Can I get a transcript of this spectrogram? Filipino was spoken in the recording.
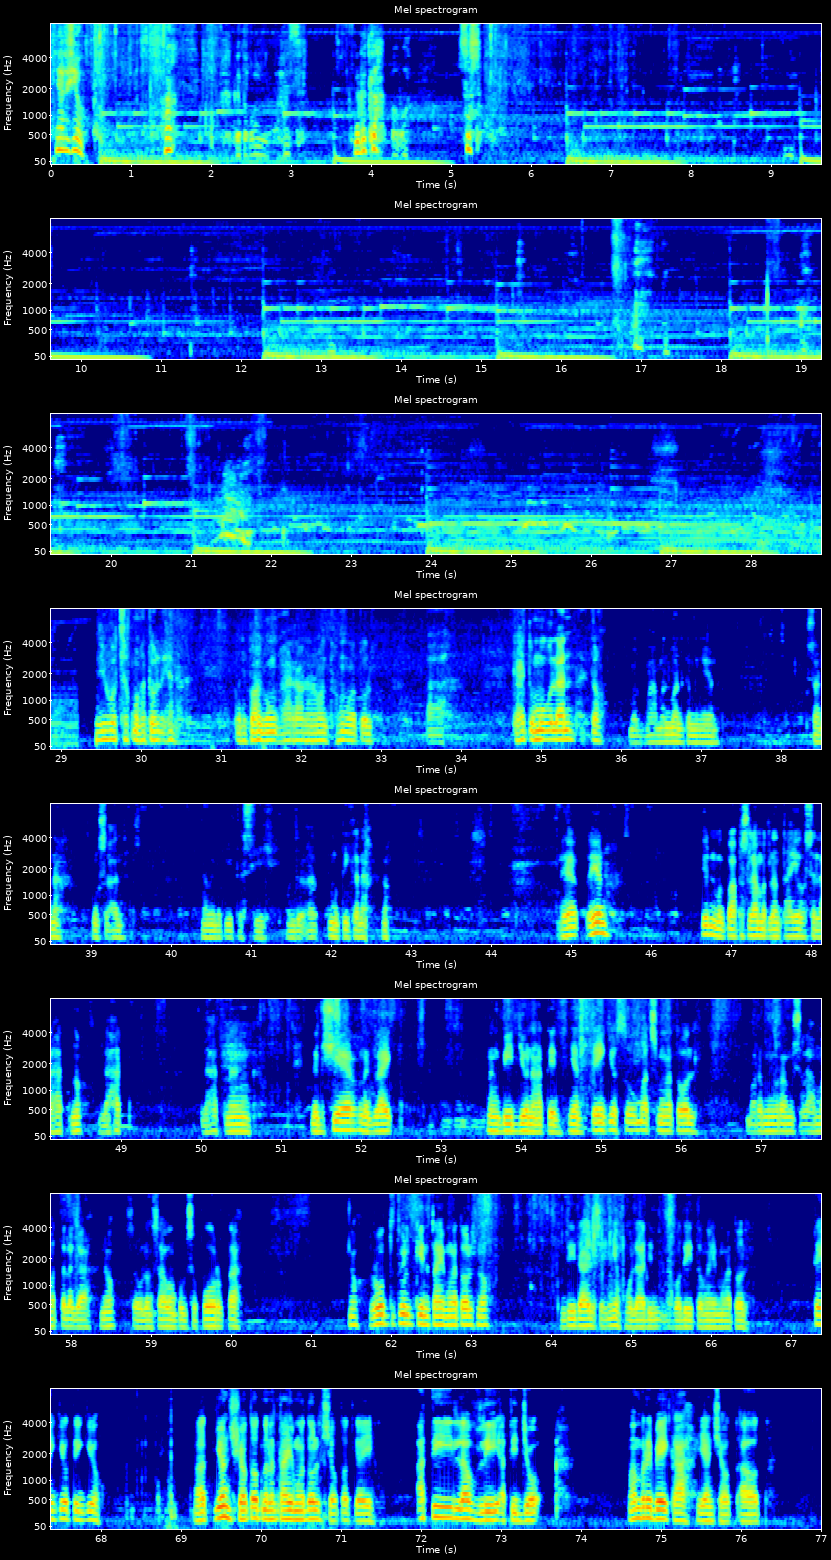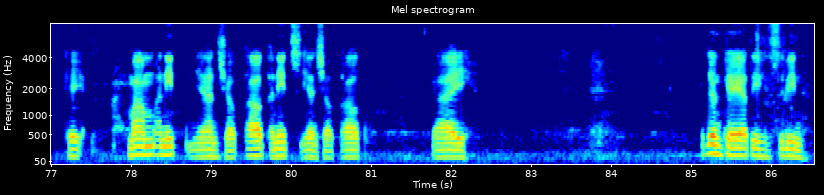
Nangyari siyo? Ha? Kata kong ahas. Nagat ka? Oo. Sus. Up mga tol? Yan. Panibagong araw na naman itong mga tol. Ah, kahit umuulan, ito, magmamanman kami ngayon. Sana, kung saan namin nakita si Mundo at muti ka na, no? Ayun, ayun. Yun, magpapasalamat lang tayo sa lahat, no? Lahat. Lahat ng nag-share, nag-like ng video natin. Yan, thank you so much mga tol. Maraming maraming salamat talaga, no? Sa walang sawang pagsuporta. No? Road to 12k na tayo mga tol, no? Hindi dahil sa inyo, wala din ako dito ngayon mga tol. Thank you, thank you. At yun, shoutout na lang tayo mga tol. Shoutout kay Ati Lovely, Ati Jo. Ma'am Rebecca, yan shoutout. Kay Ma'am Anit, yan shoutout. Anits, yan shoutout. Kay At yun, kay Ati Celine.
